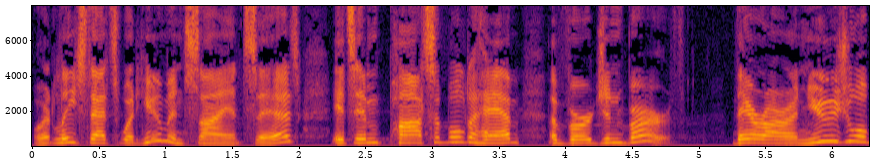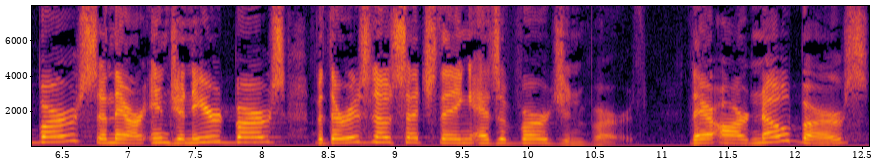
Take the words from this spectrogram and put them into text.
Or at least that's what human science says. It's impossible to have a virgin birth. There are unusual births and there are engineered births, but there is no such thing as a virgin birth. There are no births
